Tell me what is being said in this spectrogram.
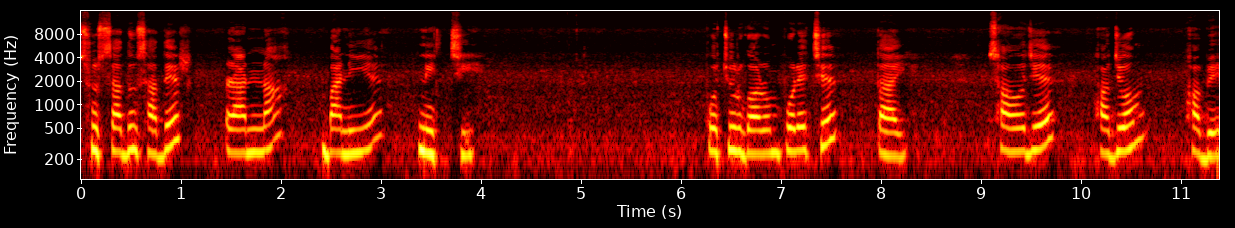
সুস্বাদু স্বাদের রান্না বানিয়ে নিচ্ছি। প্রচুর গরম পড়েছে, তাই সহজে হজম হবে।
